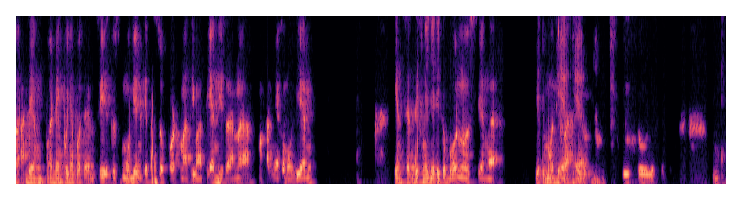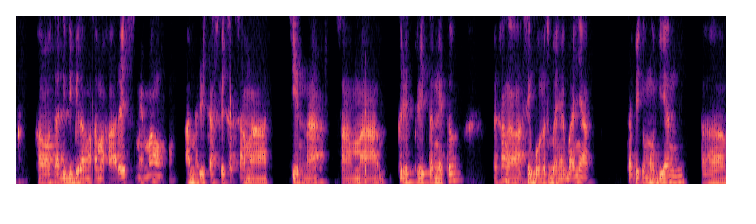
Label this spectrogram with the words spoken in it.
uh, ada yang ada yang punya potensi terus kemudian kita support mati-matian di sana. Makanya kemudian insentifnya jadi ke bonus ya nggak? Jadi motivasi yeah, yeah. gitu gitu. Kalau tadi dibilang sama Faris memang Amerika Serikat sama Cina sama Great Britain itu mereka nggak ngasih bonus banyak-banyak tapi kemudian um,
